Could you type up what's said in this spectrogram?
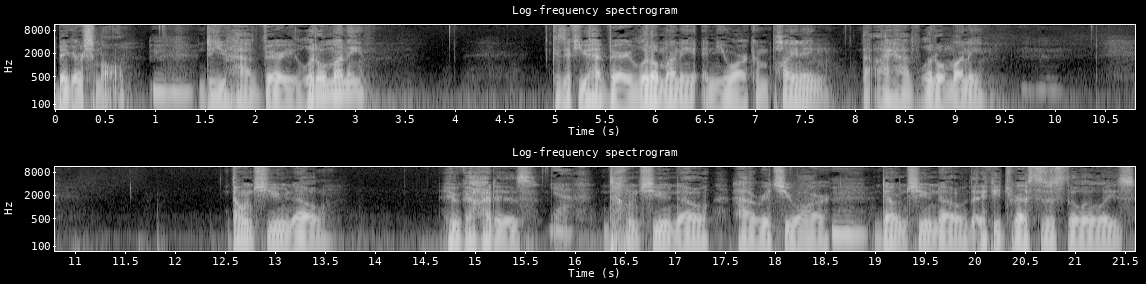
Big or small. Mm-hmm. Do you have very little money? Because if you have very little money and you are complaining that I have little money, don't you know who God is? Yeah. Don't you know how rich you are? Mm-hmm. Don't you know that if He dresses the lilies,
